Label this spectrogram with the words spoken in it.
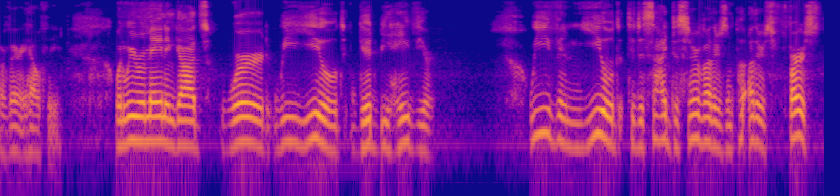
are very healthy. When we remain in God's word, we yield good behavior. We even yield to decide to serve others and put others first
